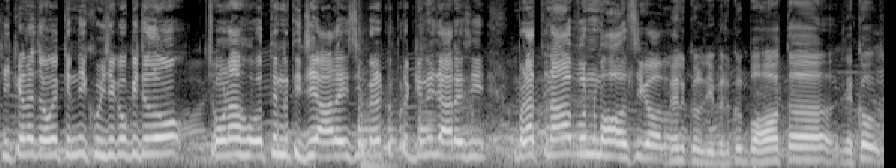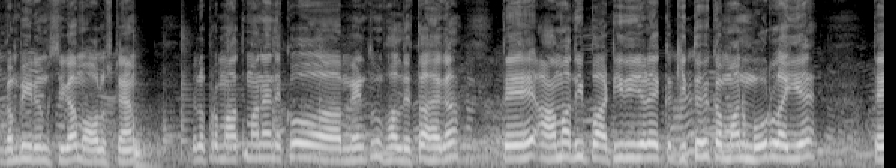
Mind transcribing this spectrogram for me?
ਕੀ ਕਹਿਣਾ ਚਾਹੋਗੇ? ਕਿੰਨੀ ਖੁਸ਼ੀ ਹੈ, ਕਿਉਂਕਿ ਜਦੋਂ ਚੋਣਾਂ ਹੋ- ਉੱਥੇ ਨਤੀਜੇ ਆ ਰਹੇ ਸੀ, ਪਹਿਲੇ ਪੇਪਰ ਗਿਣੇ ਜਾ ਰਹੇ ਸੀ, ਬੜਾ ਤਣਾਅਪੂਰਨ ਮਾਹੌਲ ਸੀਗਾ ਉਦੋਂ। ਬਿਲਕੁਲ ਜੀ, ਬਿਲਕੁਲ। ਬਹੁਤ, ਦੇਖੋ, ਗੰਭੀਰ ਸੀਗਾ ਮਾਹੌਲ ਉਸ ਟਾਈਮ ਚਲੋ, ਪ੍ਰਮਾਤਮਾ ਨੇ, ਦੇਖੋ ਮਿਹਨਤ ਨੂੰ ਫਲ ਦਿੱਤਾ ਹੈਗਾ। ਤੇ ਇਹ ਆਮ ਆਦਮੀ ਪਾਰਟੀ ਦੀ ਜਿਹੜੇ ਕੀਤੇ ਹੋਏ ਕੰਮਾਂ ਨੂੰ ਮੋਹਰ ਲਾਈ ਹੈ। ਤੇ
